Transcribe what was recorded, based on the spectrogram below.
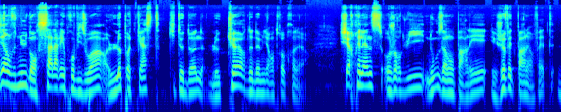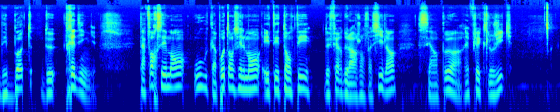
Bienvenue dans Salarié Provisoire, le podcast qui te donne le cœur de devenir entrepreneur. Cher freelance, aujourd'hui nous allons parler, et je vais te parler en fait, des bots de trading. Tu as forcément ou tu as potentiellement été tenté de faire de l'argent facile, hein. c'est un peu un réflexe logique.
